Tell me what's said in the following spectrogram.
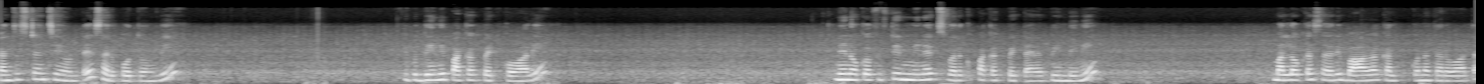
కన్సిస్టెన్సీ ఉంటే సరిపోతుంది. ఇప్పుడు దీన్ని పక్కకు పెట్టుకోవాలి. నేను ఒక ఫిఫ్టీన్ మినిట్స్ వరకు పక్కకు పెట్టాను పిండిని. మళ్ళీ ఒకసారి బాగా కలుపుకున్న తర్వాత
